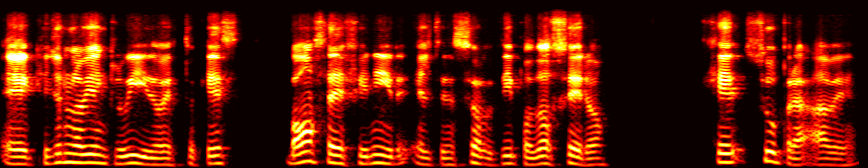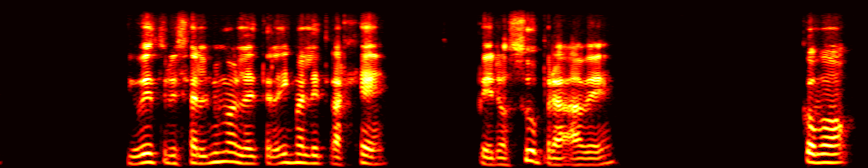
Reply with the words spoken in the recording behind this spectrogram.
eh, que yo no lo había incluido esto, que es, vamos a definir el tensor de tipo 2.0, G supra AB, y voy a utilizar el mismo letra, la misma letra G, pero supra AB, como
